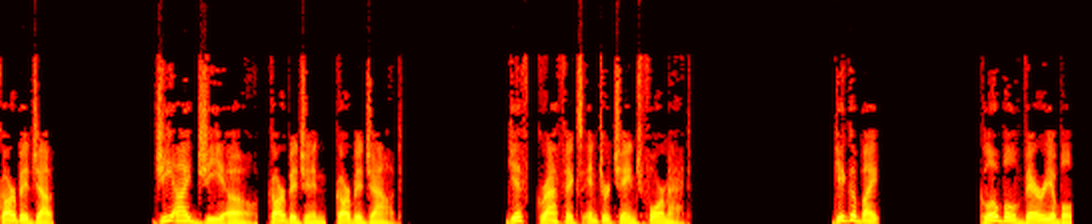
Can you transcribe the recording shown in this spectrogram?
garbage out. GIGO, garbage in, garbage out. GIF, graphics interchange format. Gigabyte. Global variable.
